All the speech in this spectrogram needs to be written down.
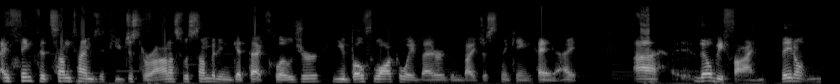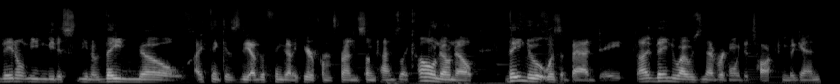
I think that sometimes if you just are honest with somebody and get that closure, you both walk away better than by just thinking, "Hey, I, uh, they'll be fine. They don't, they don't need me to, you know, they know." I think is the other thing that I hear from friends sometimes, like, "Oh no, no, they knew it was a bad date. I, they knew I was never going to talk to them again."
